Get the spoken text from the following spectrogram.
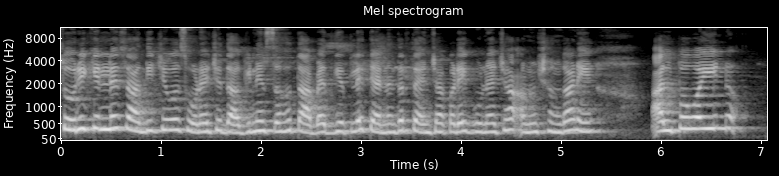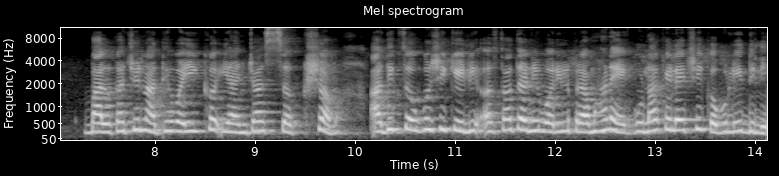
चोरी केलेले चांदीचे व सोन्याचे दागिनेसह ताब्यात घेतले. त्यानंतर त्यांच्याकडे गुन्ह्याच्या अनुषंगाने अल्पवयीन बालकाचे नातेवाईक यांच्या सक्षम अधिक चौकशी केली असता त्यांनी वरीलप्रमाणे गुन्हा केल्याची कबुली दिली.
